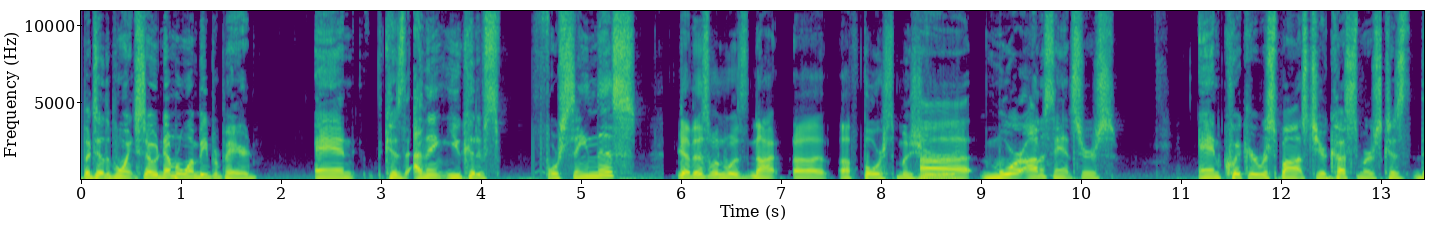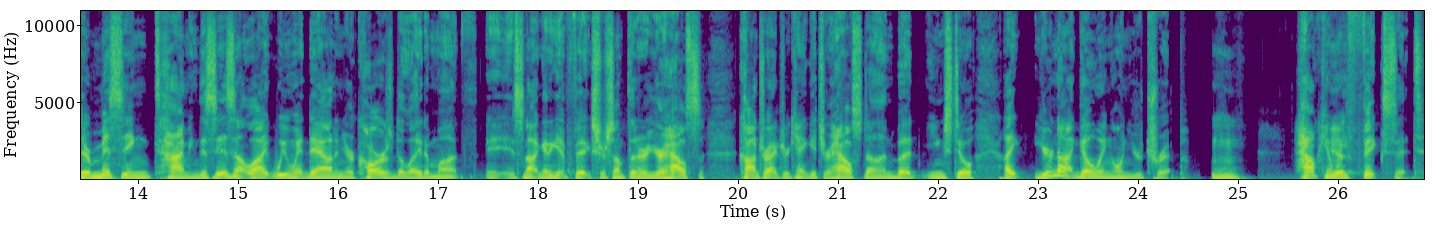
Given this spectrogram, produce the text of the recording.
But to the point. So number one, be prepared, and because I think you could have foreseen this. Yeah, this one was not uh, a force majeure. Uh, more honest answers and quicker response to your customers because they're missing timing. This isn't like we went down and your car's delayed a month. It's not going to get fixed or something, or your house contractor can't get your house done, but you can still like you're not going on your trip. Mhm. How can Yeah. we fix it?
